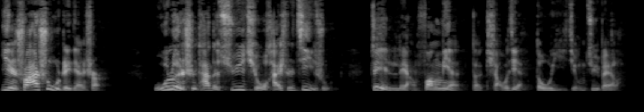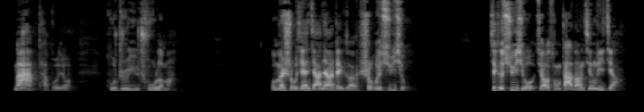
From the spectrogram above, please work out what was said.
印刷术这件事儿，无论是它的需求还是技术，这两方面的条件都已经具备了，那它不就呼之欲出了吗？我们首先讲讲这个社会需求，这个需求就要从《大藏经》里讲。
